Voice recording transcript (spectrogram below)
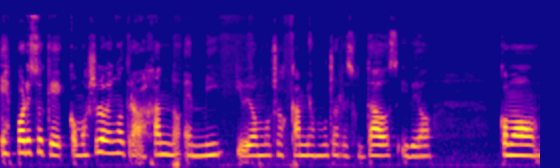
es por eso que como yo lo vengo trabajando en mí y veo muchos cambios, muchos resultados y veo cómo,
